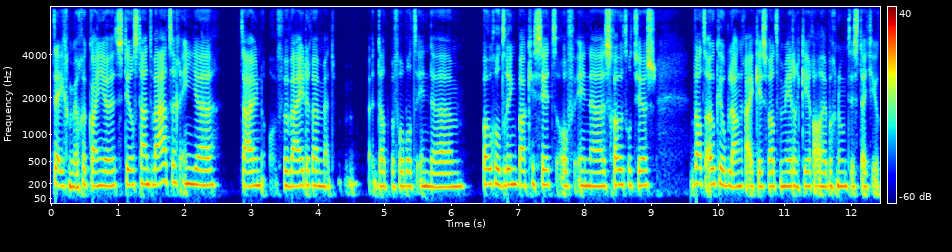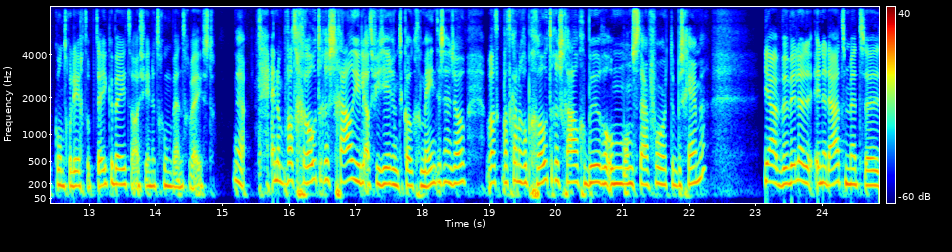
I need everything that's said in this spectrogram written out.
tegen muggen kan je stilstaand water in je tuin verwijderen. Met dat bijvoorbeeld in de vogeldrinkbakjes zit of in uh, schoteltjes. Wat ook heel belangrijk is, wat we meerdere keren al hebben genoemd, is dat je controleert op tekenbeten als je in het groen bent geweest. Ja, en op wat grotere schaal, jullie adviseren natuurlijk ook gemeentes en zo. Wat, wat kan er op grotere schaal gebeuren om ons daarvoor te beschermen? Ja, we willen inderdaad met uh,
